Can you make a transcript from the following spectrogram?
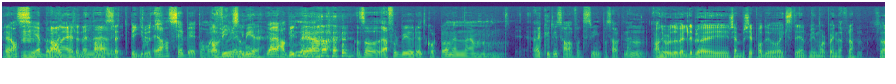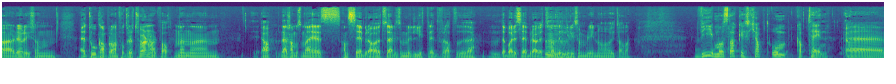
Ja. Han ser Mm, bra han ut. enig. han, Han har eh, sett piggere ut. Ja, han ser bedre ut. Han vil så mye. Ja, ja, han vil mye. Ja. Altså, derfor blir det jo rødt kort òg, men um, det er kult hvis han har fått sving på sakene. Mm. Han gjorde det veldig bra i Championship, hadde jo ekstremt mye målpoeng derfra. Så er det jo liksom Det er to kamper han har fått return, i hvert fall. Men øhm, ja, det er samme som deg. Han ser bra ut, så jeg er liksom litt redd for at det, Mm. det bare ser bra ut. Så at det Mm. ikke liksom blir noe ut av det. Vi må snakke kjapt om kaptein. Eh,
